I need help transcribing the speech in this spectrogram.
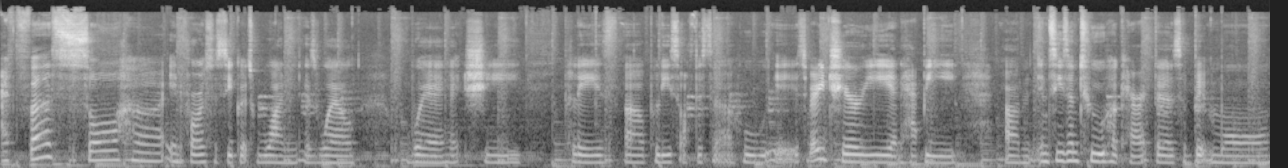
I first saw her in Forest of Secrets 1 as well, where she plays a police officer who is very cheery and happy. Um, in season 2, her character is a bit more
